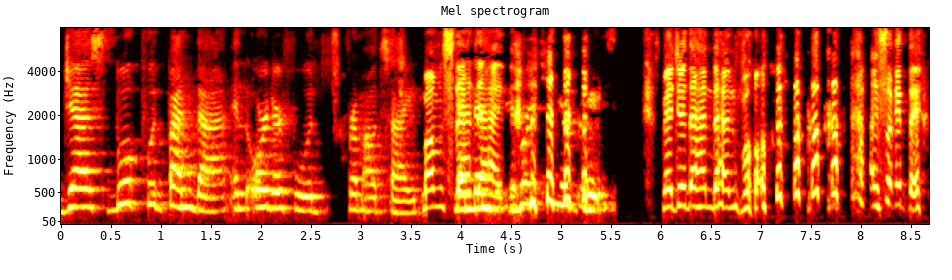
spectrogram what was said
just book Food Panda and order food from outside. Moms, And then deliver to your place. Medyo dahan-dahan po. Ang sakit eh.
